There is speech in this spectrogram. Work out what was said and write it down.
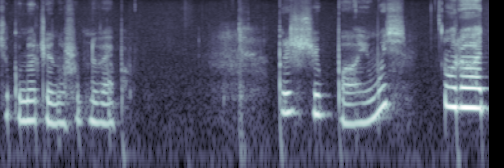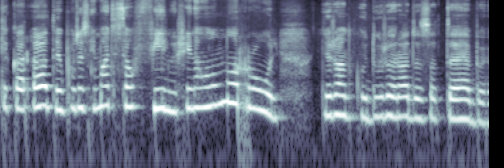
цю комірчину, щоб не випав. Прищипаємось. Ура, така рада, я буду зніматися у фільмі, ще й на головну роль. Діжанко, дуже рада за тебе.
